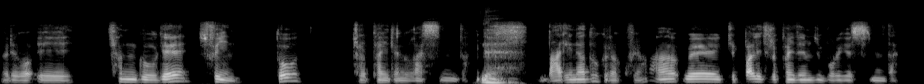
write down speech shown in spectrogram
그리고 이 천국의 수인도 절판이 된 것 같습니다. 네. 마리나도 그렇고요. 아, 왜 이렇게 빨리 절판이 되는지 모르겠습니다.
